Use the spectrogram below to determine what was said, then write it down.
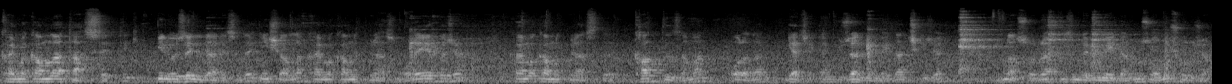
kaymakamlığa tahsis ettik. İl Özel İdaresi de inşallah kaymakamlık binasını oraya yapacak. Kaymakamlık binası da kalktığı zaman oradan gerçekten güzel bir meydan çıkacak. Bundan sonra bizim de bir meydanımız olmuş olacak.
